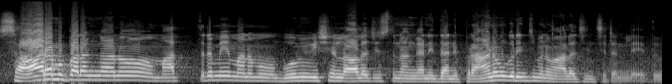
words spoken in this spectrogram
సారము పరంగానో మాత్రమే మనము భూమి విషయంలో ఆలోచిస్తున్నాం కానీ దాని ప్రాణం గురించి మనం ఆలోచించటం లేదు.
